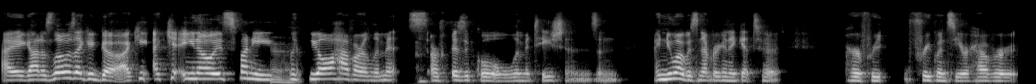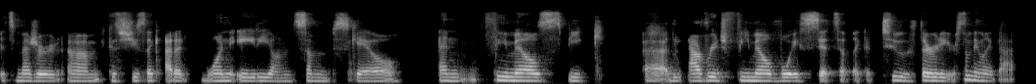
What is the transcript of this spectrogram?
I got as low as I could go. I can't. I can't. You know, it's funny. Yeah. Like we all have our limits, our physical limitations, and I knew I was never going to get to her fre- frequency or however it's measured um, because she's like at a 180 on some scale, and females speak. Uh, the average female voice sits at like a 230 or something like that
